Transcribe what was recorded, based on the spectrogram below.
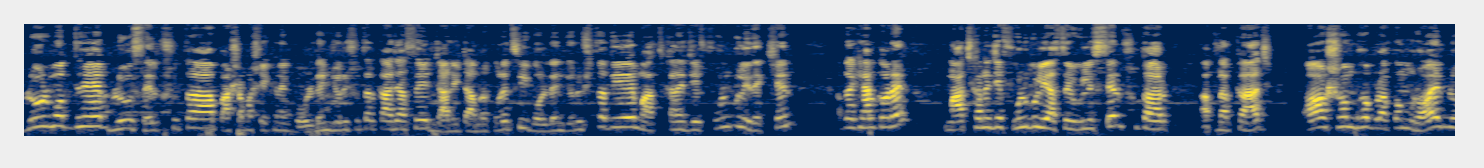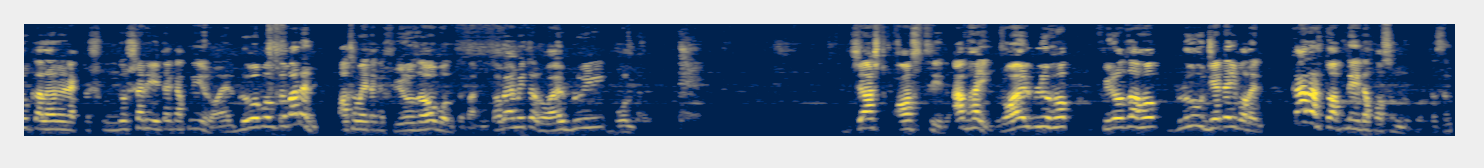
ব্লুর মধ্যে ব্লু সেলফ সুতা, পাশাপাশি এখানে গোল্ডেন জরি সুতার কাজ আছে, জারিটা আমরা করেছি গোল্ডেন জরি সুতা দিয়ে মাঝখানে যে ফুলগুলি দেখছেন, আপনারা খেয়াল করেন মাঝখানে যে ফুলগুলি আছে, ওগুলি সেলফ সুতার আপনার কাজ। অসম্ভব রকম রয়্যাল ব্লু কালারের একটা সুন্দর শাড়ি, এটাকে আপনি রয়্যাল ব্লুও বলতে পারেন, অথবা এটাকে ফিরোজাও বলতে পারেন। তবে আমি এটা রয়্যাল ব্লুই বলব। জাস্ট অস্থির। আ ভাই রয়্যাল ব্লু হোক, ফিরোজা হোক ব্লু যেটাই বলেন কালার তো আপনি এটা পছন্দ করতেছেন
